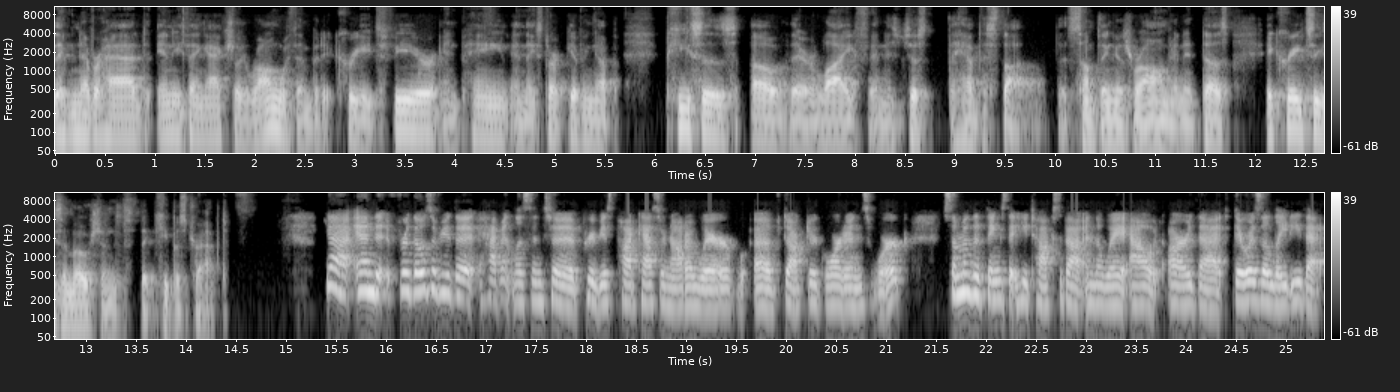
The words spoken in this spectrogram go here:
they've never had anything actually wrong with them, but it creates fear and pain, and they start giving up pieces of their life. And it's just, they have this thought that something is wrong, and it does, it creates these emotions that keep us trapped. Yeah. And for those of you that haven't listened to previous podcasts or not aware of Dr. Gordon's work, some of the things that he talks about in The Way Out are that there was a lady that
